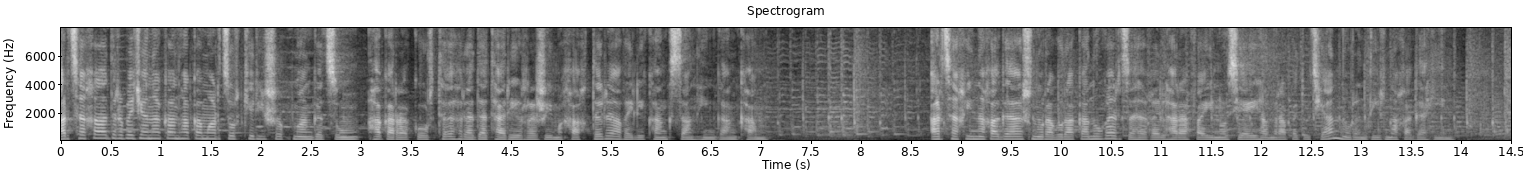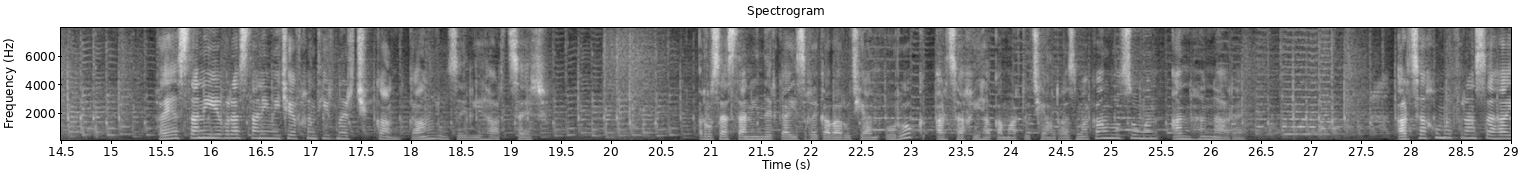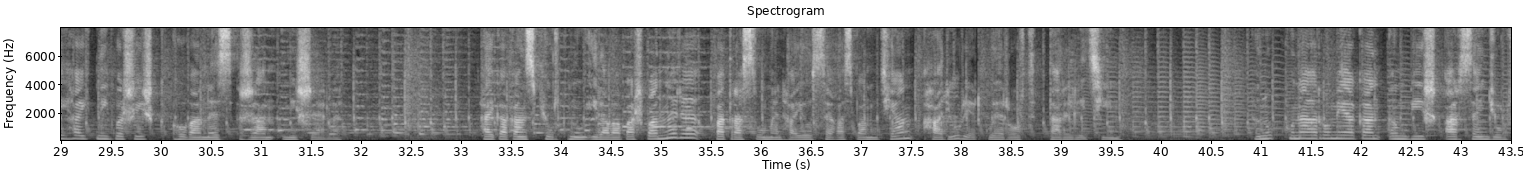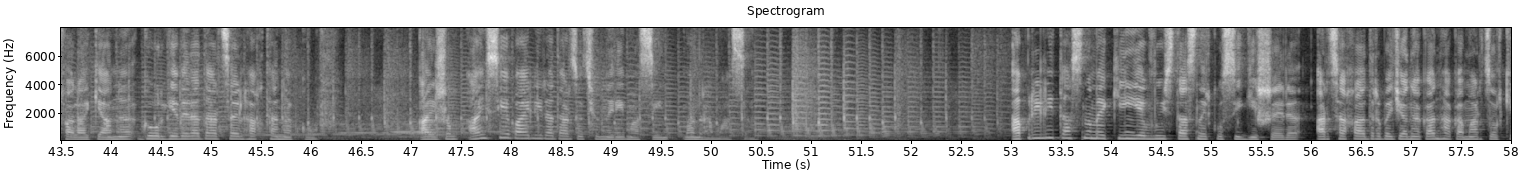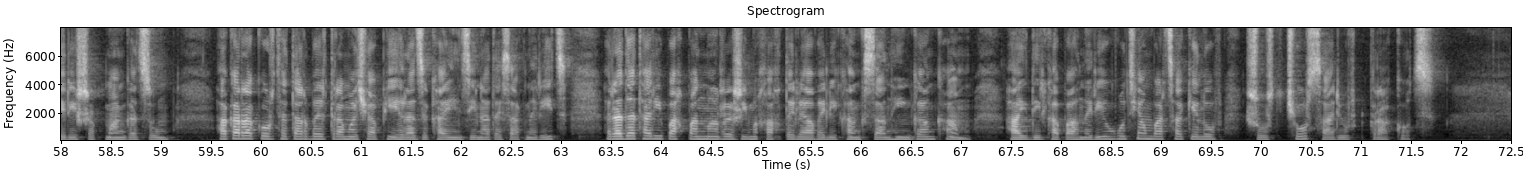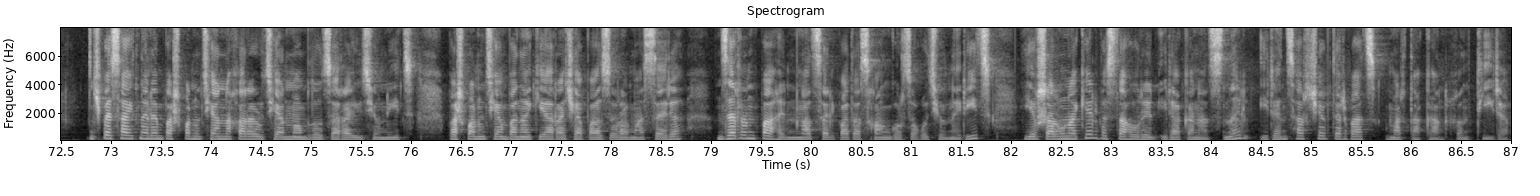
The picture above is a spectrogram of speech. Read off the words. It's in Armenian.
Արցախա-ադրբեջանական հակամարտությունների շփման գծում հակառակորդը հրադադարի ռեժիմը խախտել է ավելի քան 25 անգամ։ Արցախի նախագահ շնորհավորական ուղերձ է հղել Հարավային Օսիայի հանրապետության նորընտիր նախագահին։ Հայաստանի եւ Վրաստանի միջև խնդիրներ չկան, կան լուծելի հարցեր։ Ռուսաստանի ներկայիս ղեկավարության օրոք Արցախի հակամարտության ռազմական լուծումն անհնար է։ Արցախում է ֆրանսահայ հայտնի բժիշկ Հովանես Ժան Միշելը։ Հայկական սփյուռքն ու իրավապաշտպանները պատրաստվում են հայոց ցեղասպանության 102-րդ տարելիցին։ Հունարոմեական ըմբիշ Արսեն Ջուլֆալակյանը գորգե վերադարձել հաղթանակով։ Այժմ այս եւ այլ իրադարձությունների մասին մանրամասն։ Ապրիլի 11-ին եւ լույս 12-ի գիշերը Արցախա-ադրբեջանական հակամարտությունների շփման գծում հակառակորդը տարբեր դրամաչափի հրաձգային զինատեսակներից հրադադարի պահպանման ռեժիմը խախտել է ավելի քան 25 անգամ, հայ դիրքապահների ուղղությամբ արձակելով շուրջ 400 գրակոց։ Ինչպես հայտնել են Պաշտպանության նախարարության մամլոյցարայությունից, Պաշտպանության բանակի առաջապահ զորամասերը ձեռնպահ են մնացել պատասխան գործողություններից եւ շարունակել վստահորեն իրականացնել իրենց արժեվ դրված մարտական խնդիրը։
